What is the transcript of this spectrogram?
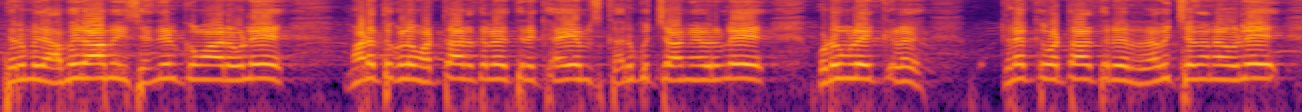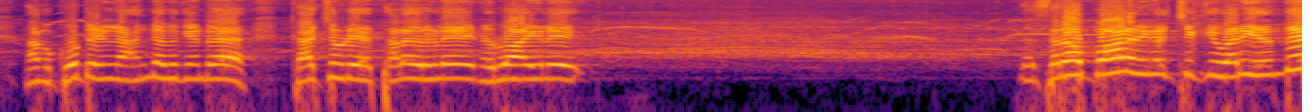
திருமதி அபிராமி செந்தில்குமார் அவர்களே மடத்துக்குளம் வட்டார தலைவர் திரு கே எம் கருப்புசாமி அவர்களே உடுமலை கிள- கிழக்கு வட்டார திரு ரவிச்சந்திரன் அவர்களே நம்ம கூட்டணியில் அங்கமிக்கின்ற கட்சியினுடைய தலைவர்களே நிர்வாகிகளே. இந்த சிறப்பான நிகழ்ச்சிக்கு வரி இருந்து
